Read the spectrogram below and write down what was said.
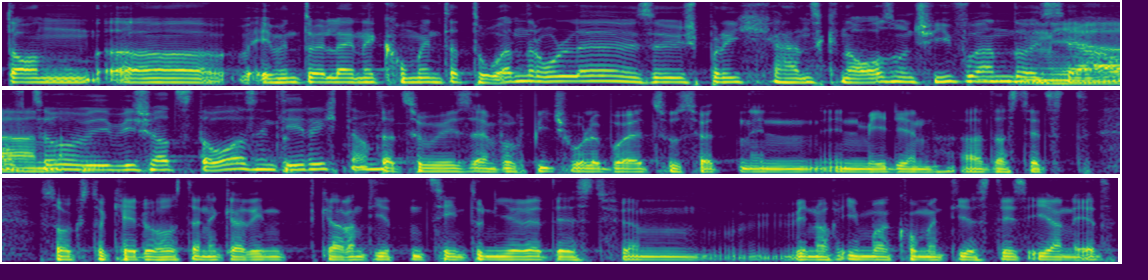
dann äh, eventuell eine Kommentatorenrolle, also sprich Hans Knaus und Skifahren, da ist ja, ja oft so. Wie, wie schaut es da aus in die Richtung? Dazu ist einfach Beachvolleyball zu selten in, in Medien, äh, dass du jetzt sagst, okay, du hast eine garantierten zehn Turniere, das für wen auch immer kommentierst, das eher nicht.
